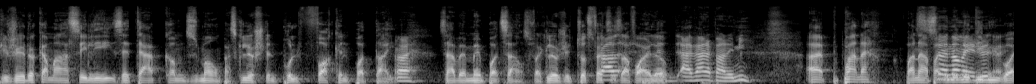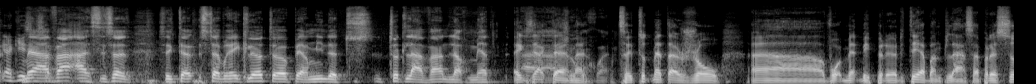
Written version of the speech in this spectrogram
Puis j'ai recommencé les étapes comme du monde. Parce que là, j'étais une poule fucking pas de tête. Ouais. Ça avait même pas de sens. Fait que là, j'ai tout fait ces affaires-là. Avant la pandémie? Euh, pendant. Pendant la pandémie, le je- début, ouais. Mais avant, ah, c'est ça. C'est que t'as- ce break-là t'a permis de tout, tout l'avant de le remettre. à Exactement. jour, ouais. Tu sais, tout mettre à jour, euh, voir- mettre mes priorités à bonne place. Après ça,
